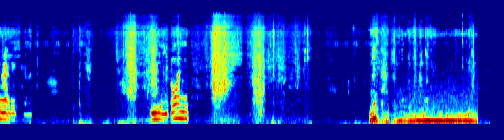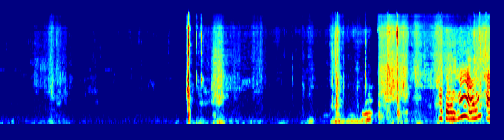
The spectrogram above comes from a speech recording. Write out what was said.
มะเลยค่ะมีอย่างอ้อนนี่ค่ะเอาเกินห้าเอาแล้วค่ะ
